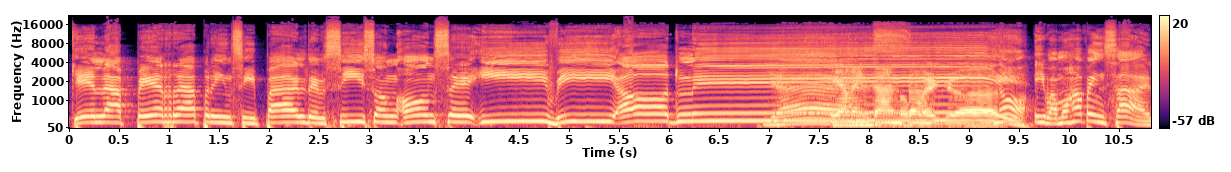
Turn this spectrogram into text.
que la perra principal del season 11, Evie Oddly. Yes. Ella me Oh encanta. my God. No, y vamos a pensar,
